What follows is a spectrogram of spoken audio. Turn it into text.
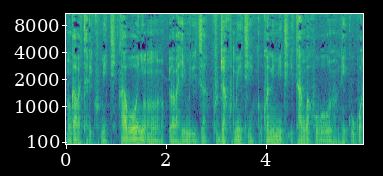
mugabo atari ku miti nkabonye umuntu babahimiriza kuja ku miti kuko ni imiti itangwa ku buntu ntigugwa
